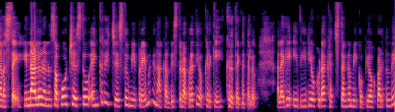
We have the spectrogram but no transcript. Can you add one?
నమస్తే. ఇన్నాళ్ళు నన్ను సపోర్ట్ చేస్తూ ఎంకరేజ్ చేస్తూ మీ ప్రేమని నాకు అందిస్తున్న ప్రతి ఒక్కరికి కృతజ్ఞతలు. అలాగే ఈ వీడియో కూడా ఖచ్చితంగా మీకు ఉపయోగపడుతుంది.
